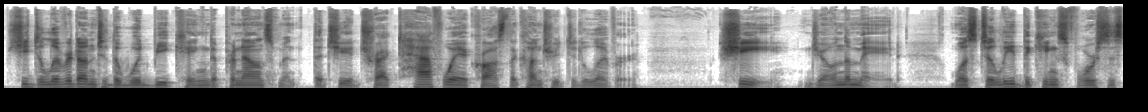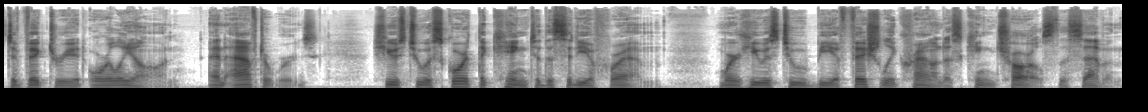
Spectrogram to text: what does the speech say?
She delivered unto the would be king the pronouncement that she had trekked halfway across the country to deliver. She, Joan the Maid, was to lead the king's forces to victory at Orleans, and afterwards she was to escort the king to the city of Rheims, where he was to be officially crowned as King Charles VII.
